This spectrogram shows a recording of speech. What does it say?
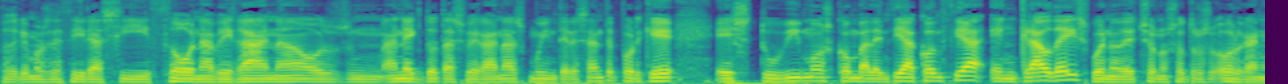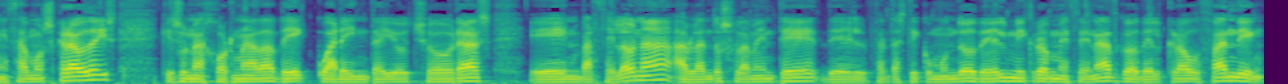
podríamos decir así, zona vegana o anécdotas veganas muy interesante porque estuvimos con Valentía Concia en Crowdays. Bueno, de hecho nosotros organizamos Crowdays, que es una jornada de 48 horas en Barcelona, hablando solamente del fantástico mundo del micromecenazgo, del crowdfunding.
